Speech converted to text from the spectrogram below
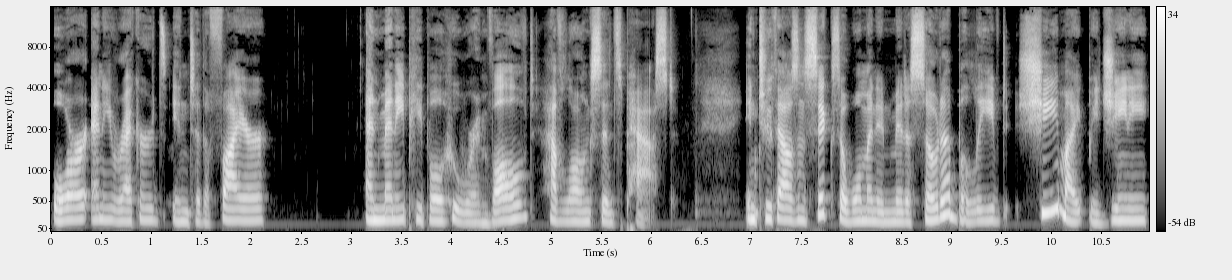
or any records into the fire, and many people who were involved have long since passed. In 2006, a woman in Minnesota believed she might be Jeannie.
